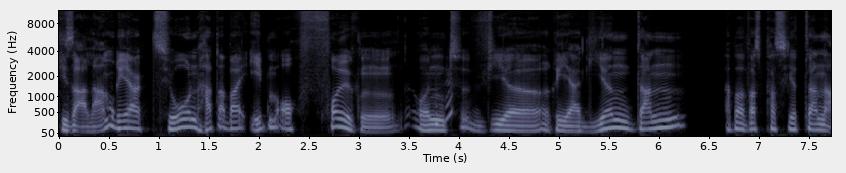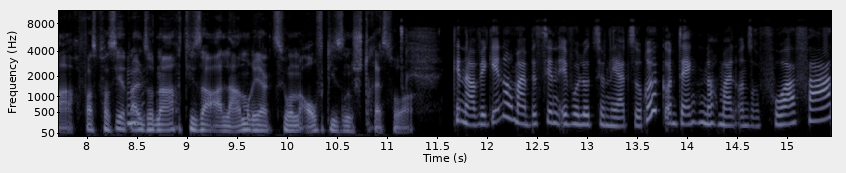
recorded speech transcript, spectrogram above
Diese Alarmreaktion hat aber eben auch Folgen Mhm. und wir reagieren dann. Aber was passiert danach? Was passiert Mhm. also nach dieser Alarmreaktion auf diesen Stressor? Genau, wir gehen noch mal ein bisschen evolutionär zurück und denken noch mal an unsere Vorfahren.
